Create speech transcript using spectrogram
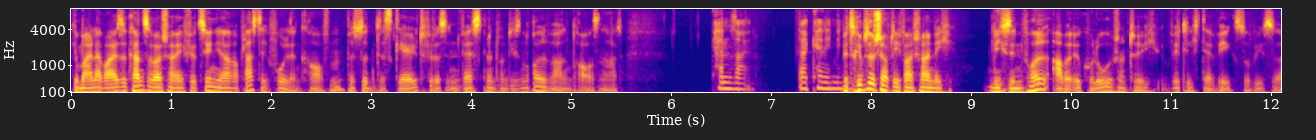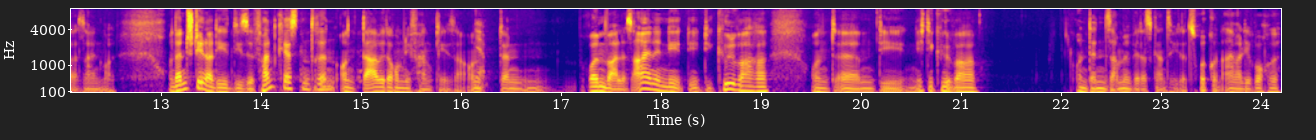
Gemeinerweise kannst du wahrscheinlich für zehn Jahre Plastikfolien kaufen, bis du das Geld für das Investment von diesen Rollwagen draußen hast. Kann sein. Da kenne ich mich. Betriebswirtschaftlich wahrscheinlich nicht sinnvoll, aber ökologisch natürlich wirklich der Weg, so wie es sein soll. Und dann stehen da die, diese Pfandkästen drin und da wiederum die Pfandgläser. Und Ja. dann räumen wir alles ein in die, die, die Kühlware und ähm, die, nicht die Kühlware. Und dann sammeln wir das Ganze wieder zurück. Und einmal die Woche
